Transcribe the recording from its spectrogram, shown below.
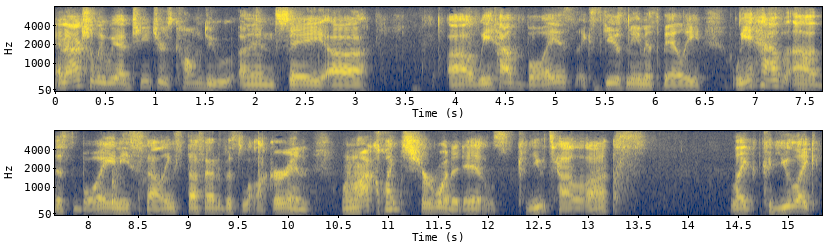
And actually, we had teachers come to and say, uh, uh, we have boys. Excuse me, Miss Bailey. We have uh, this boy, and he's selling stuff out of his locker, and we're not quite sure what it is. Could you tell us? Like, could you like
